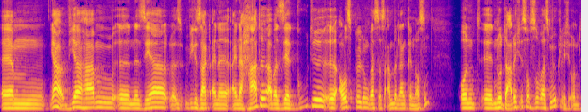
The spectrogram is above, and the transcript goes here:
Ähm, ja, wir haben äh, eine sehr, also wie gesagt, eine, eine harte, aber sehr gute äh, Ausbildung, was das anbelangt, genossen. Und äh, nur dadurch ist auch sowas möglich. Und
